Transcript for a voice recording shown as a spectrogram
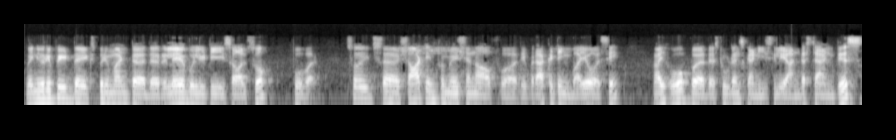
When you repeat the experiment, uh, the reliability is also poor. So it's a short information of uh, the bracketing bioassay. I hope uh, the students can easily understand this.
